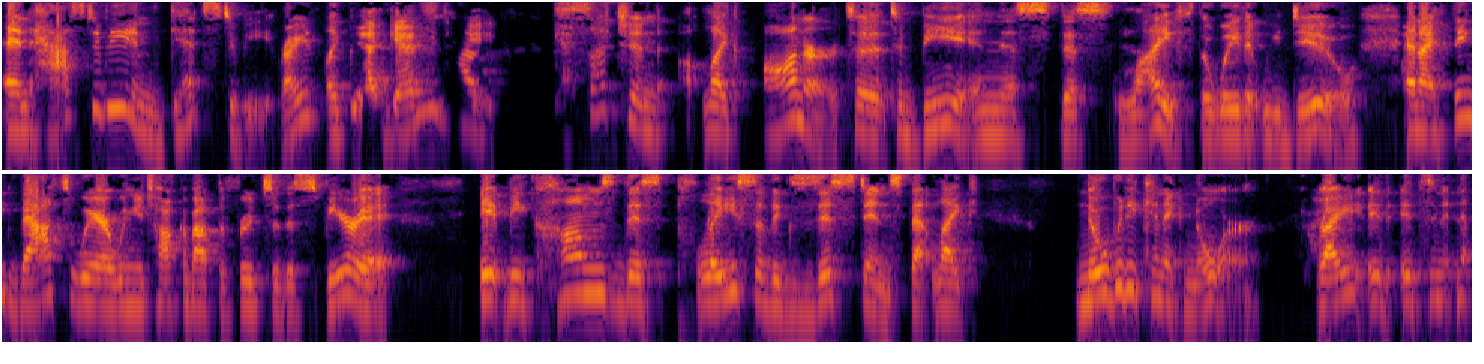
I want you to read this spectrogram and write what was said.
and has to be and gets to be, right? Like yeah, gets to be such an like honor to to be in this this life the way that we do and i think that's where when you talk about the fruits of the spirit it becomes this place of existence that like nobody can ignore right it, it's an, an,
